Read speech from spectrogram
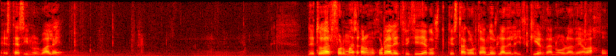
Este así nos vale. De todas formas, a lo mejor la electricidad que está cortando es la de la izquierda, no la de abajo.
